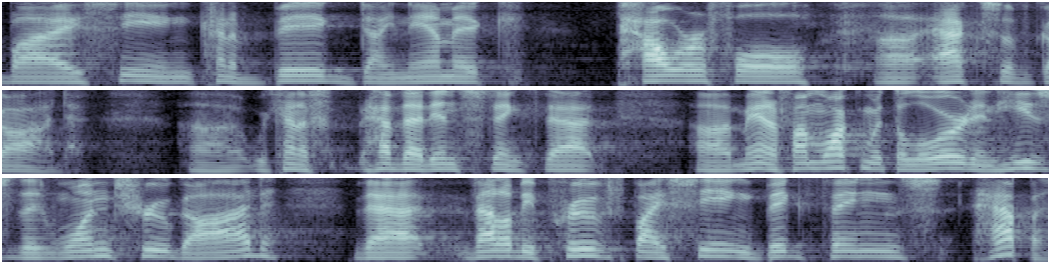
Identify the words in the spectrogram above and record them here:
by seeing kind of big, dynamic, powerful uh, acts of God. Uh, we kind of have that instinct that, uh, man, if I'm walking with the Lord and He's the one true God, that that'll be proved by seeing big things happen.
